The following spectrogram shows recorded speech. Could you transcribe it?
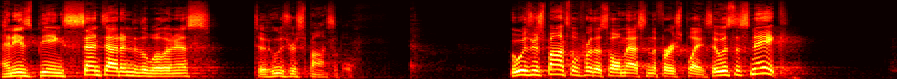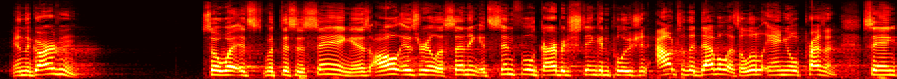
And he's being sent out into the wilderness to who's responsible? Who was responsible for this whole mess in the first place? It was the snake in the garden. So, what, what this is saying is all Israel is sending its sinful, garbage, stinking pollution out to the devil as a little annual present, saying,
